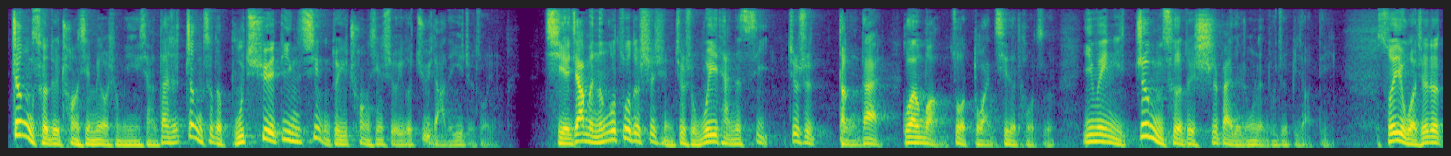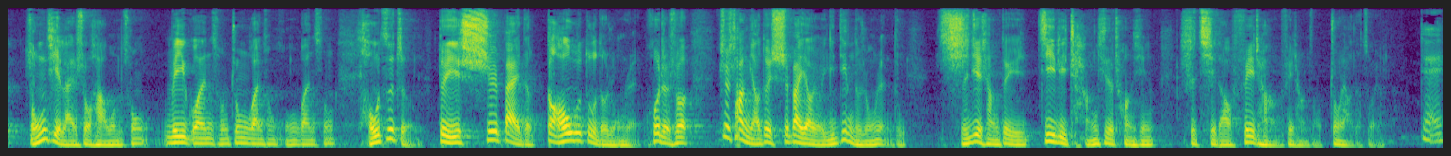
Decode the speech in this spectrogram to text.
政策对创新没有什么影响，但是政策的不确定性对于创新是有一个巨大的抑制作用。企业家们能够做的事情就是 wait and see，就是等待、观望、做短期的投资，因为你政策对失败的容忍度就比较低。所以我觉得总体来说哈，我们从微观、从中观、从宏观、从投资者对于失败的高度的容忍，或者说至少你要对失败要有一定的容忍度，实际上对于激励长期的创新是起到非常非常重重要的作用的。对，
